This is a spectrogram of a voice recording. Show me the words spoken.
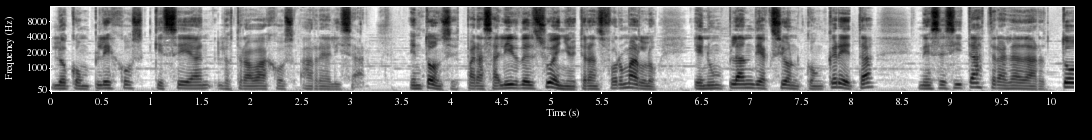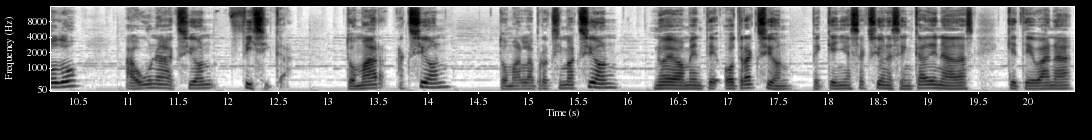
lo complejos que sean los trabajos a realizar. Entonces, para salir del sueño y transformarlo en un plan de acción concreta, necesitas trasladar todo a una acción física. Tomar acción, tomar la próxima acción, nuevamente otra acción, pequeñas acciones encadenadas que te van a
